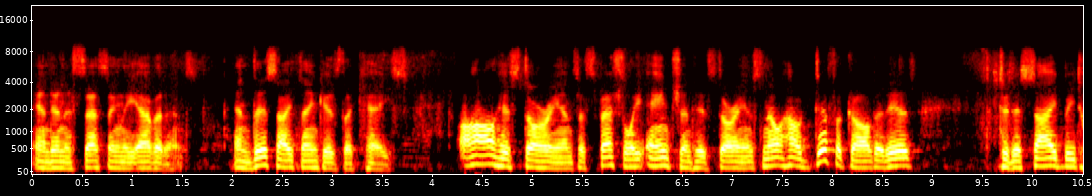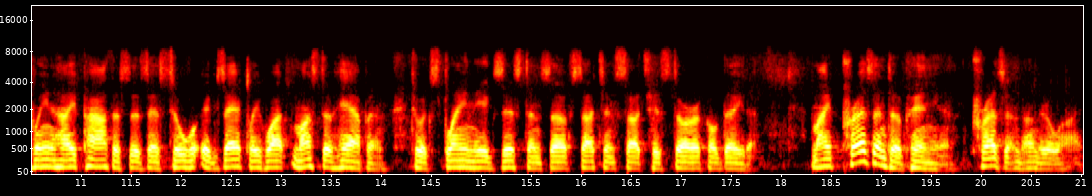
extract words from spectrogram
and in assessing the evidence. And this, I think, is the case. All historians, especially ancient historians, know how difficult it is to decide between hypotheses as to exactly what must have happened to explain the existence of such and such historical data. My present opinion, present underline,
